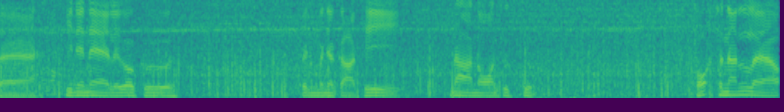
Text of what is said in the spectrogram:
แต่ที่แน่ ๆ เลยก็คือ เป็นบรรยากาศที่ น่านอนสุดๆ เพราะฉะนั้นแล้ว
